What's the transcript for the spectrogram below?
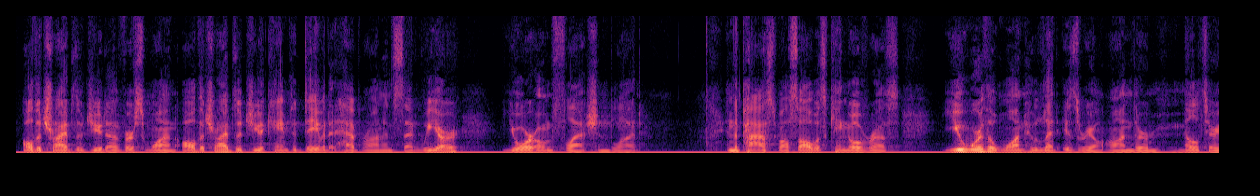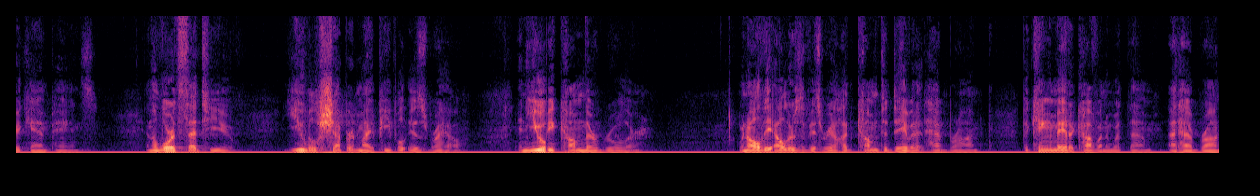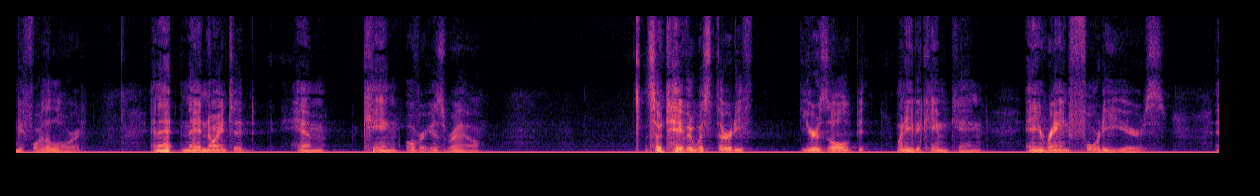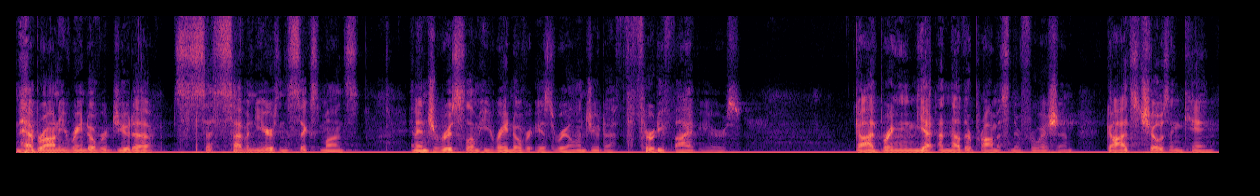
All the tribes of Judah, verse 1, all the tribes of Judah came to David at Hebron and said, We are your own flesh and blood. In the past, while Saul was king over us, you were the one who led Israel on their military campaigns. And the Lord said to you, You will shepherd my people Israel, and you will become their ruler. When all the elders of Israel had come to David at Hebron, the king made a covenant with them at Hebron before the Lord, and they anointed him king over Israel. So David was 30 years old when he became king, and he reigned 40 years. In Hebron, he reigned over Judah seven years and six months. And in Jerusalem, he reigned over Israel and Judah 35 years. God bringing yet another promise into fruition. God's chosen king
